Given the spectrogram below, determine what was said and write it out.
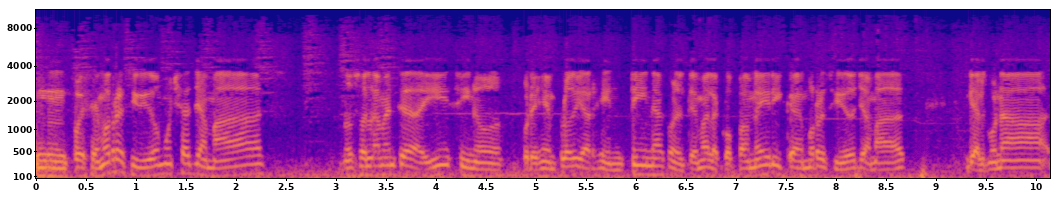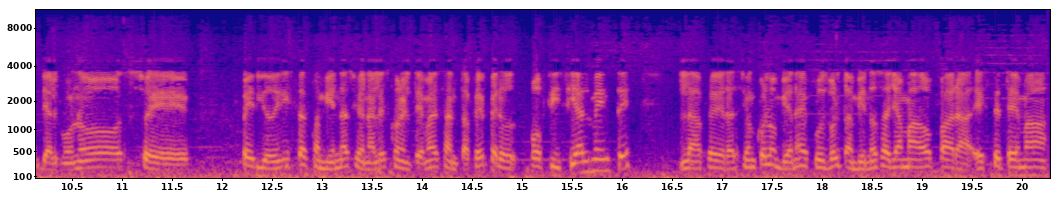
Mm, Pues hemos recibido muchas llamadas, no solamente de ahí, sino, por ejemplo, de Argentina con el tema de la Copa América. Hemos recibido llamadas de alguna, de algunos eh, periodistas también nacionales con el tema de Santa Fe, pero oficialmente la Federación Colombiana de Fútbol también nos ha llamado para este tema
